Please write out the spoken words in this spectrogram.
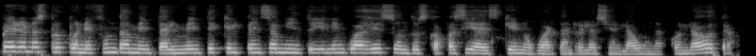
pero nos propone fundamentalmente que el pensamiento y el lenguaje son dos capacidades que no guardan relación la una con la otra.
